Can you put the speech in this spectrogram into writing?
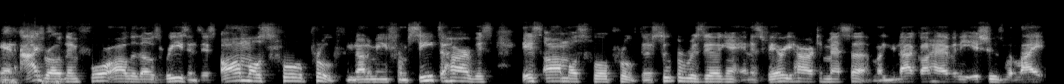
and I grow them for all of those reasons. It's almost foolproof. You know what I mean? From seed to harvest, it's almost foolproof. They're super resilient and it's very hard to mess up. Like, you're not going to have any issues with light.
